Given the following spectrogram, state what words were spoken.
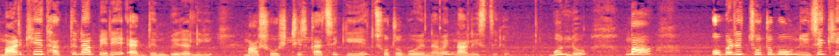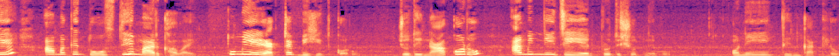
মার খেয়ে থাকতে না পেরে একদিন বেড়ালি মা ষষ্ঠীর কাছে গিয়ে ছোট বউয়ের নামে নালিশ দিল। বলল, মা, ও বাড়ির ছোট বউ নিজে খেয়ে আমাকে দোষ দিয়ে মার খাওয়ায়। তুমি এর একটা বিহিত করো। যদি না করো, আমি নিজেই এর প্রতিশোধ নেব। অনেক দিন কাটলো।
